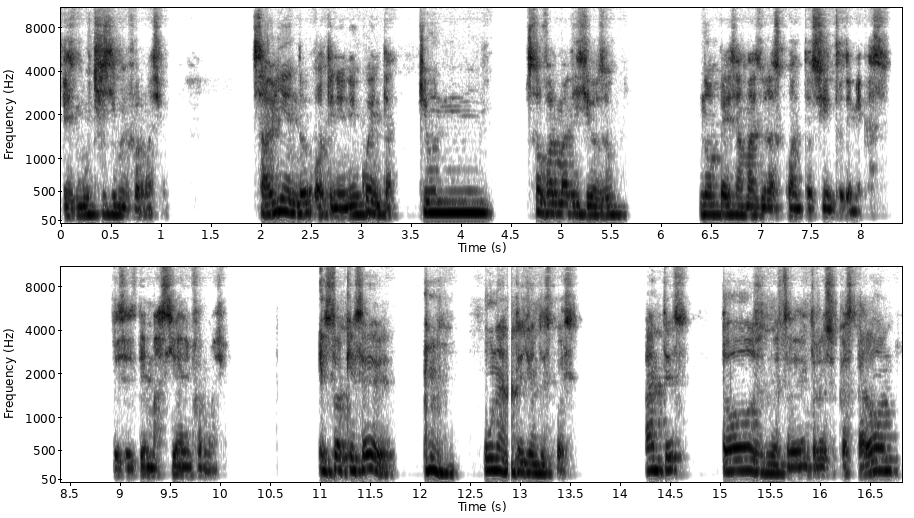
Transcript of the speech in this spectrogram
Es muchísima información. Sabiendo o teniendo en cuenta que un software malicioso no pesa más de unas cuantos cientos de megas. Entonces es demasiada información. ¿Esto a qué se debe? un antes y un después. Antes, todos nuestros dentro de su cascarón,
